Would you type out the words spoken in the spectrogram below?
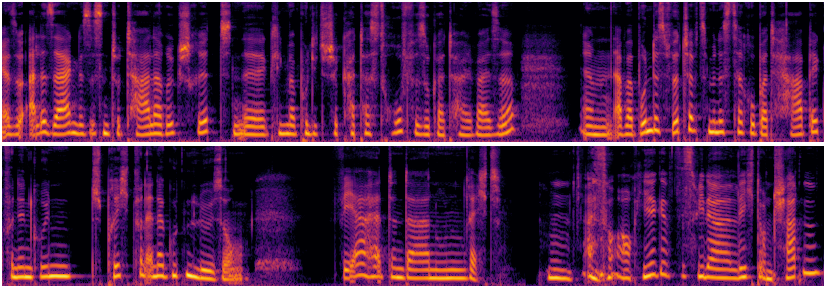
Also alle sagen, das ist ein totaler Rückschritt, eine klimapolitische Katastrophe sogar teilweise. Ähm, aber Bundeswirtschaftsminister Robert Habeck von den Grünen spricht von einer guten Lösung. Wer hat denn da nun recht? Hm, also auch hier gibt es wieder Licht und Schatten.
